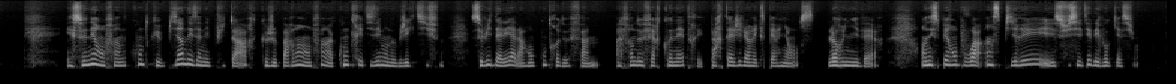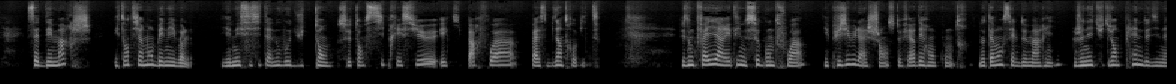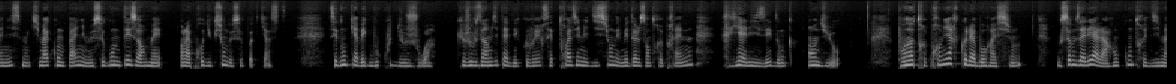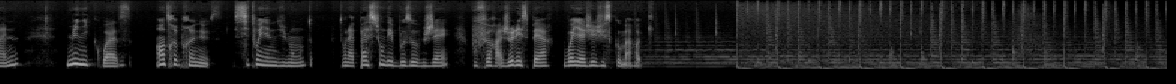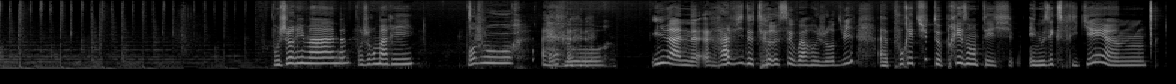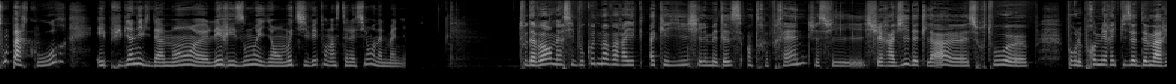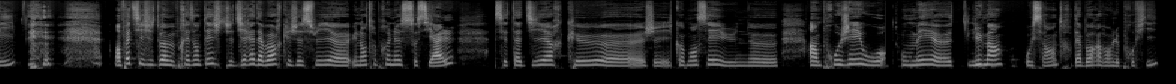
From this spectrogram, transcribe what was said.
Et ce n'est en fin de compte que bien des années plus tard que je parvins enfin à concrétiser mon objectif, celui d'aller à la rencontre de femmes, afin de faire connaître et partager leur expérience, leur univers, en espérant pouvoir inspirer et susciter des vocations. Cette démarche est entièrement bénévole. Elle nécessite à nouveau du temps, ce temps si précieux et qui parfois passe bien trop vite. J'ai donc failli arrêter une seconde fois, et puis j'ai eu la chance de faire des rencontres, notamment celle de Marie, jeune étudiante pleine de dynamisme qui m'accompagne et me seconde désormais dans la production de ce podcast. C'est donc avec beaucoup de joie que je vous invite à découvrir cette troisième édition des Medals Entreprennent, réalisée donc en duo. Pour notre première collaboration, nous sommes allés à la rencontre d'Iman, munichoise, entrepreneuse, citoyenne du monde, dont la passion des beaux objets vous fera, je l'espère, voyager jusqu'au Maroc. Bonjour Iman, bonjour Marie. Bonjour. Bonjour. Iman, ravie de te recevoir aujourd'hui. Euh, pourrais-tu te présenter et nous expliquer euh, ton parcours et puis bien évidemment euh, les raisons ayant motivé ton installation en Allemagne? Tout d'abord, merci beaucoup de m'avoir accueilli chez les Medals Entreprennent. Je suis, je suis ravie d'être là, surtout pour le premier épisode de Marie. en fait, si je dois me présenter, je dirais d'abord que je suis une entrepreneuse sociale. C'est-à-dire que euh, j'ai commencé une, euh, un projet où on met euh, l'humain au centre, d'abord avant le profit.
